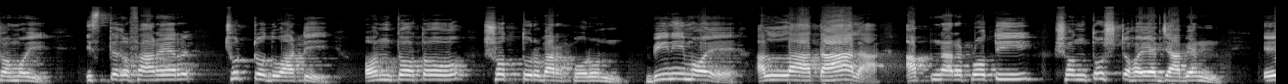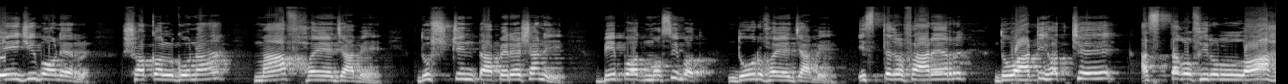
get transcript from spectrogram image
সময় ইস্তেগফারের ছোট্ট দোয়াটি অন্তত সত্তর বার পড়ুন। বিনিময়ে আল্লাহ তাআলা আপনার প্রতি সন্তুষ্ট হয়ে যাবেন। এই জীবনের সকল গুণা মাফ হয়ে যাবে। দুশ্চিন্তা, পেরেশানি, বিপদ, মুসিবত দূর হয়ে যাবে। ইস্তেগফারের দোয়াটি হচ্ছে, আস্তাগফিরুল্লাহ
